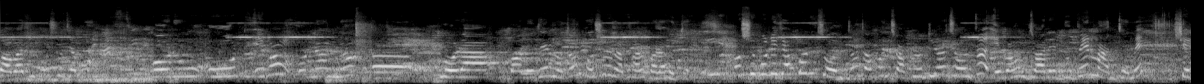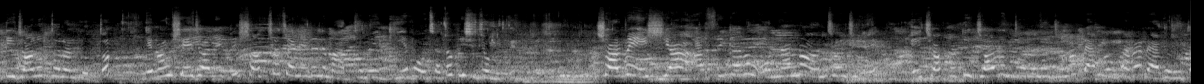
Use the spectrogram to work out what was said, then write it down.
গবাদি পশু যেমন গরু, উট এবং অন্যান্য ঘোড়া, বলদের মতন পশুর ব্যবহার করা হতো। পশুগুলি যখন চলতো, তখন চক্রটিও চলতো এবং জলের ডুবের মাধ্যমে সেটি জল উত্তোলন করত এবং সেই জল একটি স্বচ্ছ চ্যানেলের মাধ্যমে গিয়ে পৌঁছাতো কৃষি জমিতে। সর্বে এশিয়া, আফ্রিকা এবং অন্যান্য অঞ্চল জুড়ে এই চক্রটি জল উত্তোলনের জন্য ব্যাপকভাবে ব্যবহৃত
